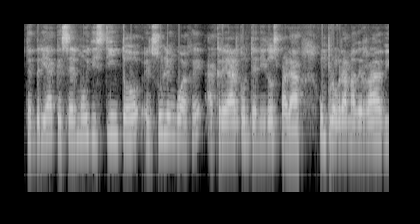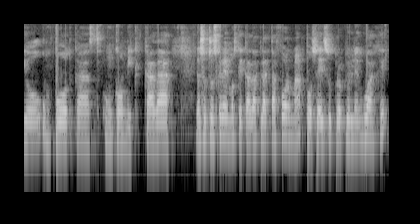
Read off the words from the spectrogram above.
tendría que ser muy distinto en su lenguaje a crear contenidos para un programa de radio, un podcast, un cómic. Cada, nosotros creemos que cada plataforma posee su propio lenguaje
